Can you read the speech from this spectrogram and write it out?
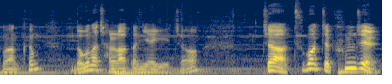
그만큼 너무나 잘 나왔다는 이야기겠죠. 자 두 번째 품질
